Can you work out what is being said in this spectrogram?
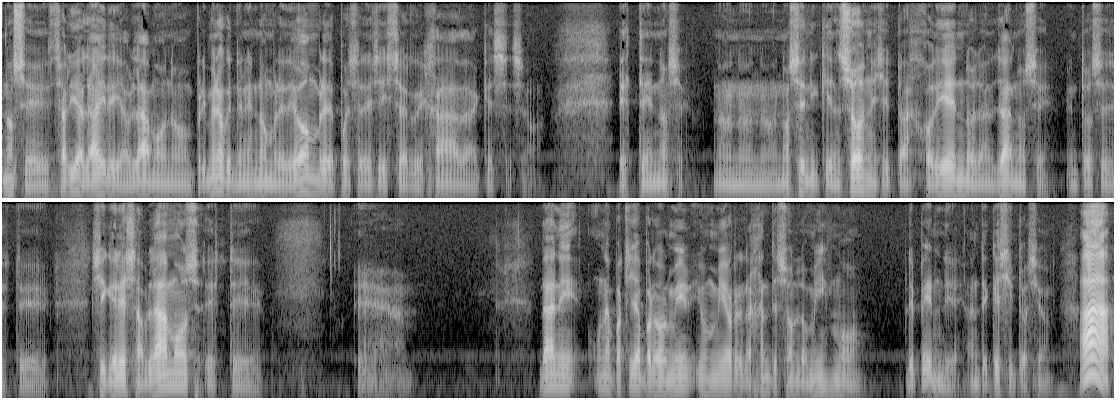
No sé, salí al aire y hablamos, no. Primero que tenés nombre de hombre, después decís ser dejada, qué sé yo. Este, no sé. No, no, no, no sé ni quién sos, ni si estás jodiendo, ya, no sé. Entonces, este, si querés hablamos, este, eh, Dani, ¿una pastilla para dormir y un mío relajante son lo mismo? Depende, ¿ante qué situación? Ah,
